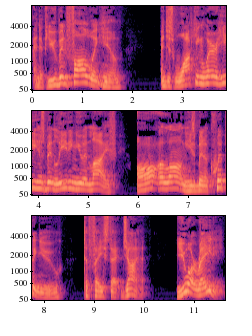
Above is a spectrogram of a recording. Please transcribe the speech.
And if you've been following him and just walking where he has been leading you in life, all along he's been equipping you to face that giant. You are ready.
